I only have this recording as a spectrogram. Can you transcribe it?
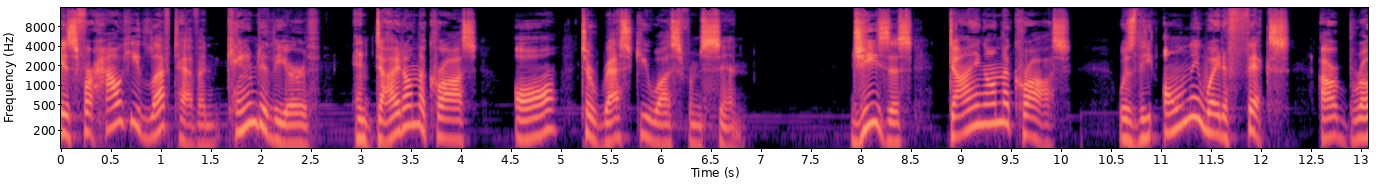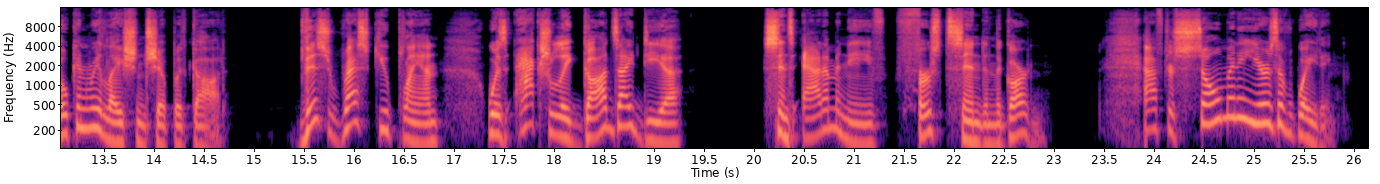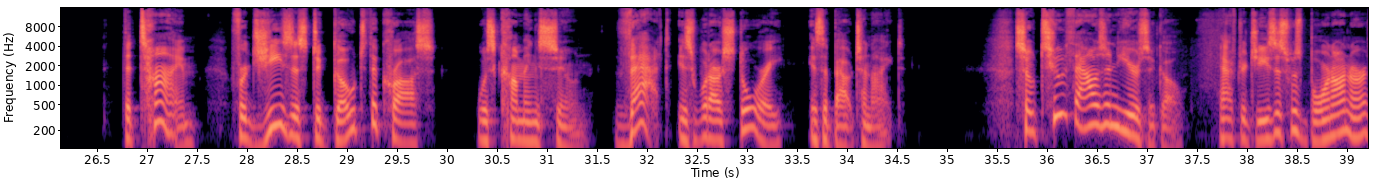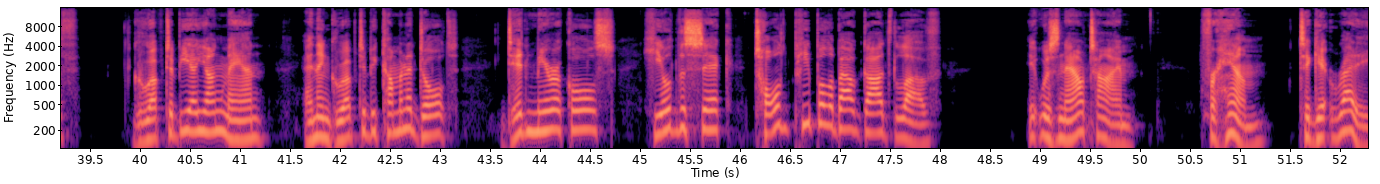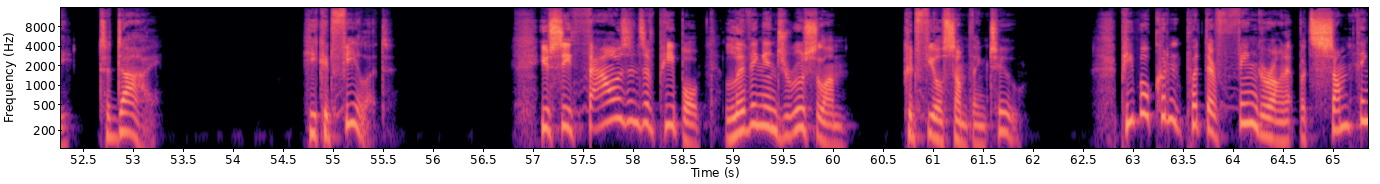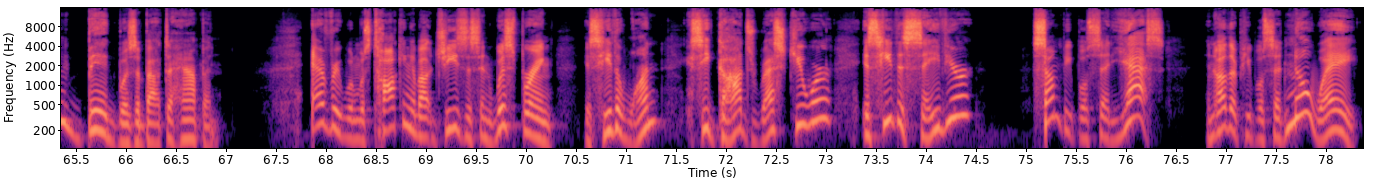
is for how he left heaven, came to the earth, and died on the cross, all to rescue us from sin. Jesus dying on the cross was the only way to fix our broken relationship with God. This rescue plan was actually God's idea since Adam and Eve first sinned in the garden. After so many years of waiting, the time for Jesus to go to the cross was coming soon. That is what our story is about tonight. So, 2,000 years ago, after Jesus was born on earth, grew up to be a young man, and then grew up to become an adult, did miracles, healed the sick, told people about God's love, it was now time for him to get ready to die. He could feel it. You see, thousands of people living in Jerusalem could feel something too. People couldn't put their finger on it, but something big was about to happen. Everyone was talking about Jesus and whispering, Is he the one? Is he God's rescuer? Is he the Savior? Some people said yes, and other people said no way.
